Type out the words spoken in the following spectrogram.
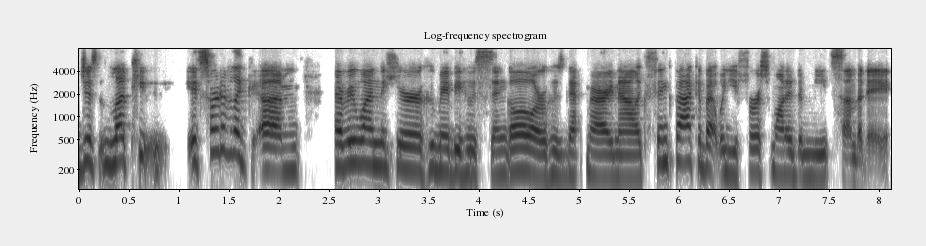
just let people. It's sort of like um, everyone here who maybe who's single or who's married now, like think back about when you first wanted to meet somebody.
